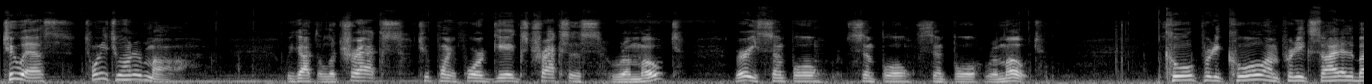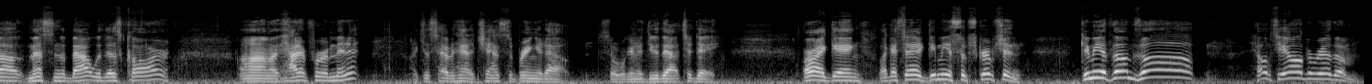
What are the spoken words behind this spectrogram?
2S 2200 mAh. We got the LaTrax 2.4 gigs Traxxas remote. Very simple, simple, simple remote cool, pretty cool. I'm pretty excited about messing about with this car. Um, I've had it for a minute. I just haven't had a chance to bring it out. So we're going to do that today. All right, gang. Like I said, give me a subscription. Give me a thumbs up. Helps the algorithm.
